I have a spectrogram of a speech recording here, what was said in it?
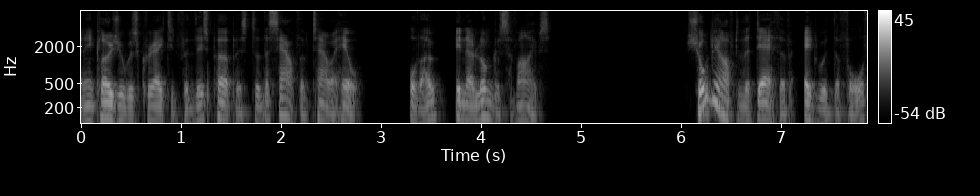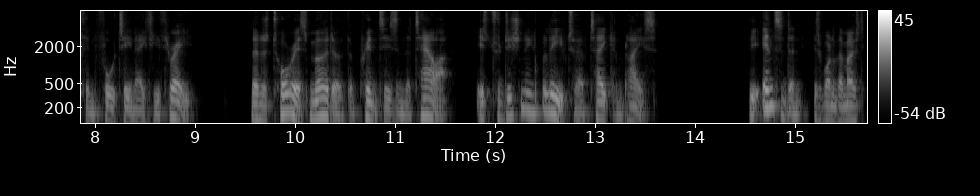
An enclosure was created for this purpose to the south of Tower Hill, although it no longer survives. Shortly after the death of Edward IV in 1483, the notorious murder of the princes in the tower is traditionally believed to have taken place. The incident is one of the most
